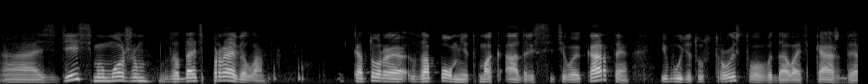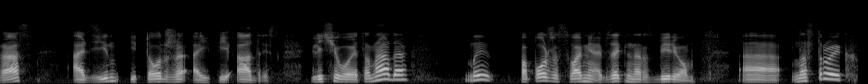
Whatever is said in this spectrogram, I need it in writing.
А, здесь мы можем задать правило, которое запомнит MAC-адрес сетевой карты и будет устройство выдавать каждый раз один и тот же IP-адрес. Для чего это надо, мы попозже с вами обязательно разберем. А, настроек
